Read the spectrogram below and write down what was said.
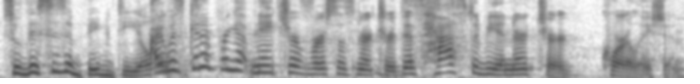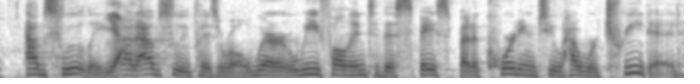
So this is a big deal. I was going to bring up nature versus nurture. This has to be a nurture correlation. Absolutely. Yeah. That absolutely plays a role where we fall into this space, but according to how we're treated,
